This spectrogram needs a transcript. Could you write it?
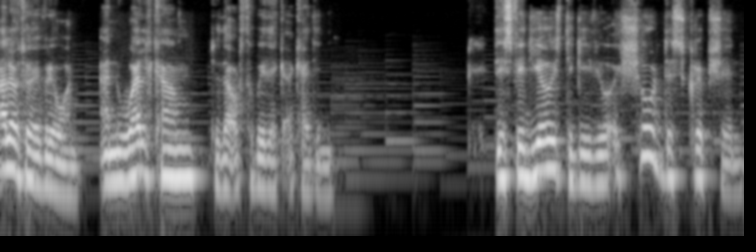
Hello to everyone and welcome to the Orthopedic Academy. This video is to give you a short description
